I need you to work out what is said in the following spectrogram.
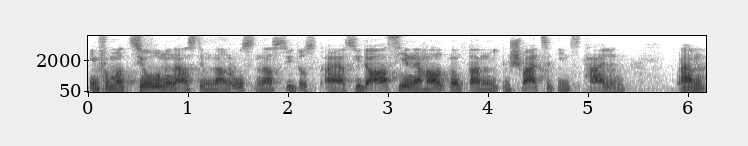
Informationen aus dem Nahen Osten, aus Südost, äh, Südasien erhalten und dann mit dem Schweizer Dienst teilen. Ähm,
